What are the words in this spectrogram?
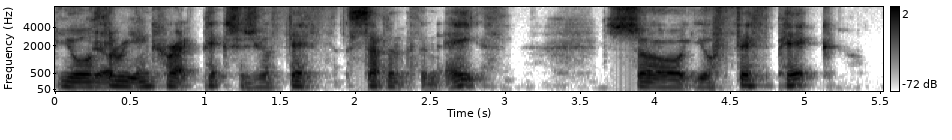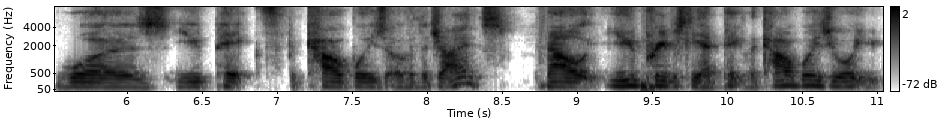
Your Yep. three incorrect picks is your fifth, seventh, and eighth. So your fifth pick was you picked the Cowboys over the Giants. Now you previously had picked the Cowboys. You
